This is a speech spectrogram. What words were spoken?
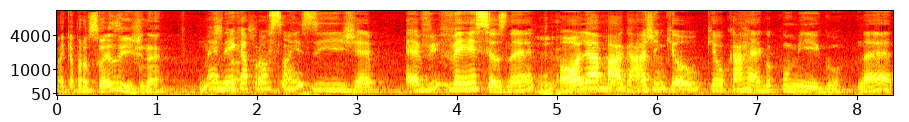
mas que a profissão exige, né? Não é nem que a profissão exige, é é vivências, né? Uhum. Olha a bagagem que eu, que eu carrego comigo, né?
